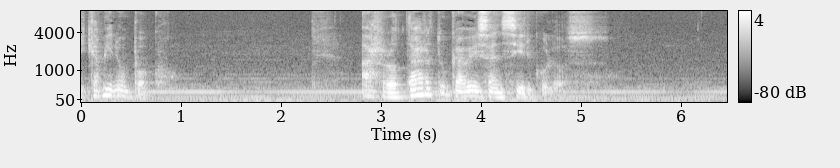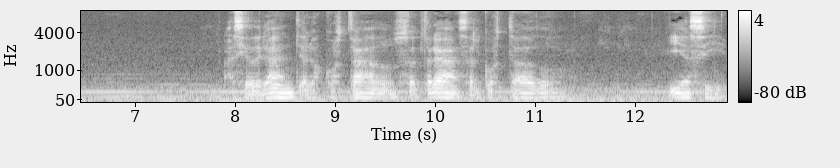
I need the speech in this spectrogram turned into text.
y camina un poco. Haz rotar tu cabeza en círculos, hacia adelante, a los costados, atrás, al costado, y así.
